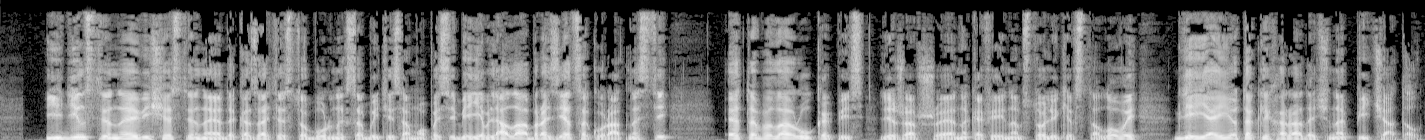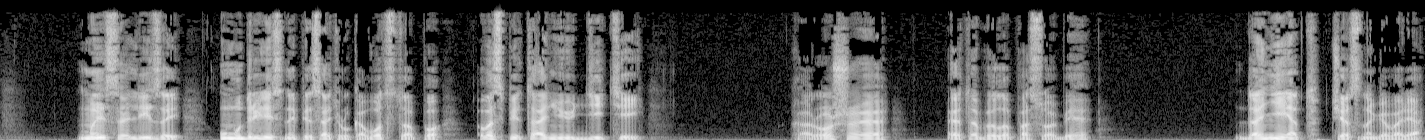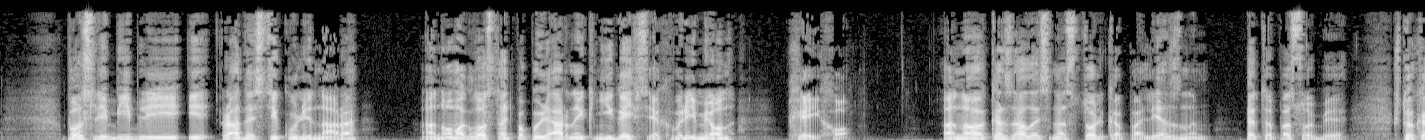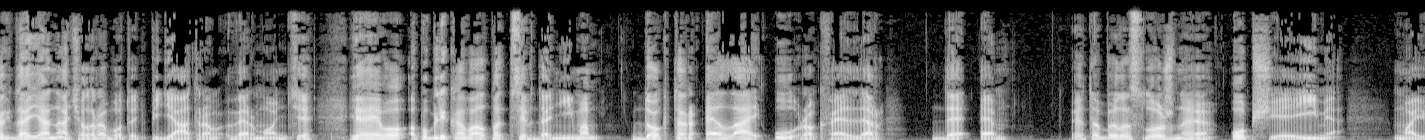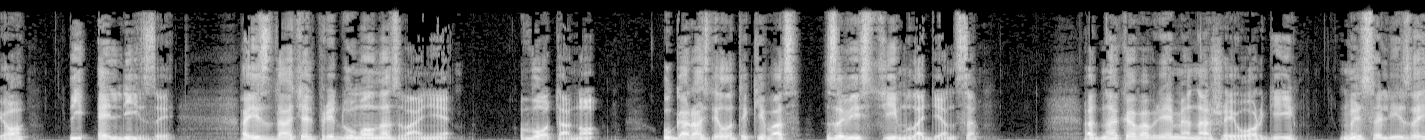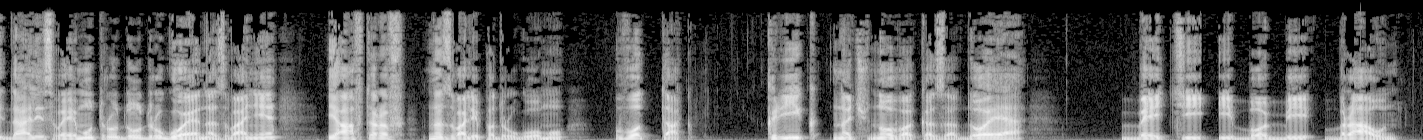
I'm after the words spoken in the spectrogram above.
Единственное вещественное доказательство бурных событий само по себе являло образец аккуратности – это была рукопись, лежавшая на кофейном столике в столовой, где я ее так лихорадочно печатал. Мы с Лизой умудрились написать руководство по воспитанию детей. Хорошее это было пособие? Да нет, честно говоря. После Библии и радости кулинара оно могло стать популярной книгой всех времен. Хей-хо. Оно оказалось настолько полезным, это пособие, что когда я начал работать педиатром в Вермонте, я его опубликовал под псевдонимом доктор Элай У. Рокфеллер, Д.М. Это было сложное общее имя, мое и Элизы, а издатель придумал название. Вот оно. Угораздило-таки вас завести младенца. Однако во время нашей оргии мы с Элизой дали своему труду другое название, и авторов назвали по-другому. Вот так. «Крик ночного Казадоя» Бетти и Бобби Браун.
